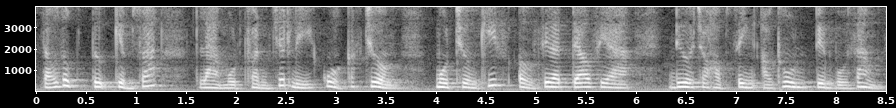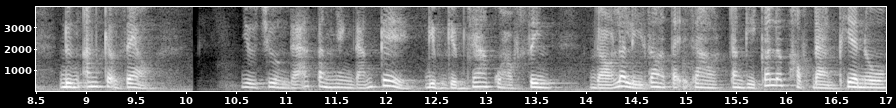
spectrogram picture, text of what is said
giáo dục tự kiểm soát là một phần triết lý của các trường. Một trường KIF ở Philadelphia đưa cho học sinh áo thun tuyên bố rằng đừng ăn kẹo dẻo. Nhiều trường đã tăng nhanh đáng kể điểm kiểm tra của học sinh. Đó là lý do tại sao đăng ký các lớp học đàn piano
